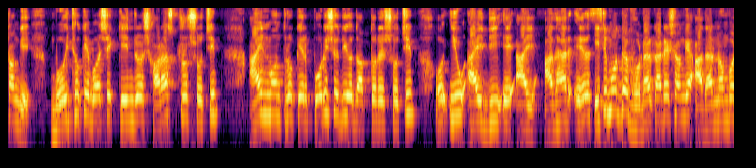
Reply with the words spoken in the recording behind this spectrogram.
সঙ্গে বৈঠকে বসে কেন্দ্রীয় স্বরাষ্ট্র সচিব, আইন মন্ত্রকের পরিষদীয় দপ্তরের সচিব ও ইউআইডিএআই আধার এর ইতিমধ্যে ভোটার কার্ডের সঙ্গে আধার নম্বর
